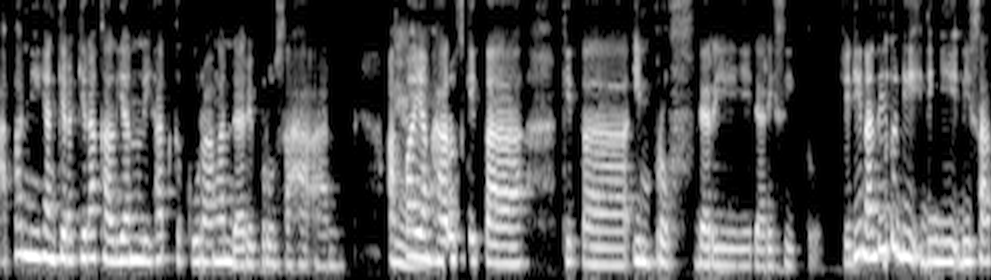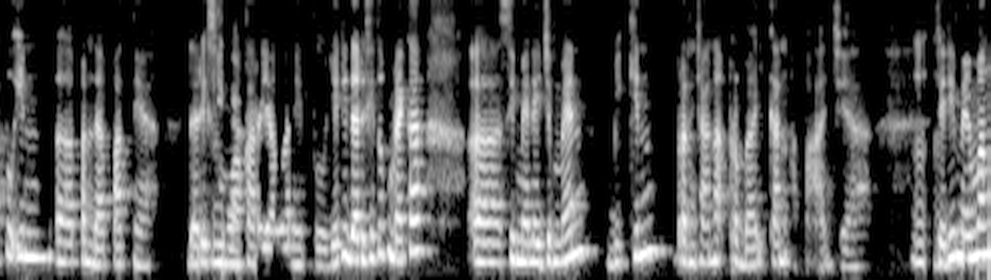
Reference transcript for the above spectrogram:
apa nih yang kira-kira kalian lihat kekurangan dari perusahaan? Apa Iya. yang harus kita kita improve dari dari situ. Jadi nanti itu di di disatuin, eee, pendapatnya dari semua Iya. karyawan itu. Jadi dari situ mereka, eee, si manajemen bikin rencana perbaikan apa aja. Jadi Mhm. memang,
